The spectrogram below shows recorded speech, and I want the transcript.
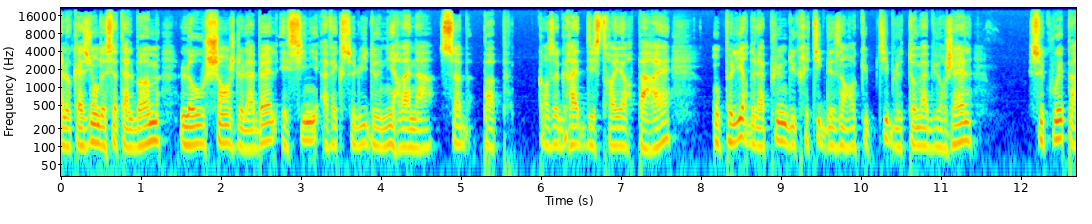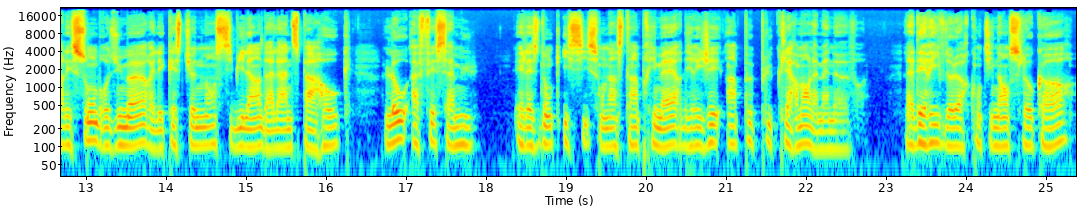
À l'occasion de cet album, Lowe change de label et signe avec celui de Nirvana, Sub Pop. Quand The Great Destroyer paraît, on peut lire de la plume du critique des Inrecuptibles Thomas Burgel Secoué par les sombres humeurs et les questionnements sibyllins d'Alan Sparhawk, Lowe a fait sa mue et laisse donc ici son instinct primaire diriger un peu plus clairement la manœuvre. La dérive de leur continent slowcore,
